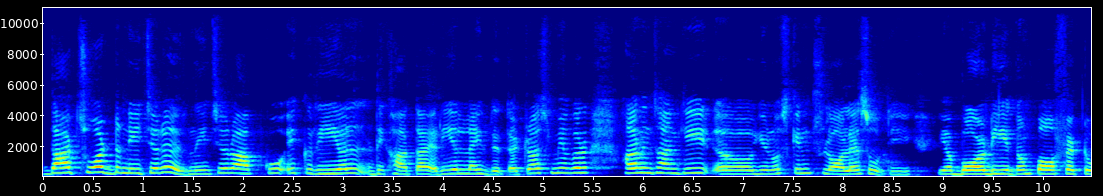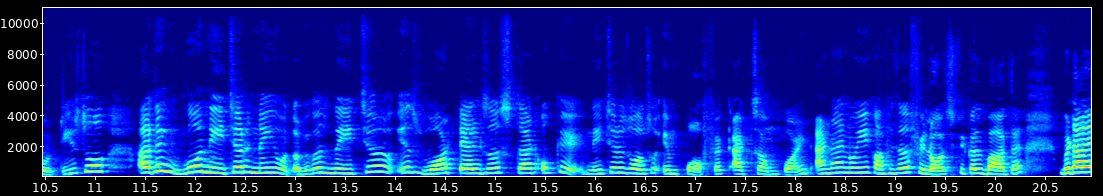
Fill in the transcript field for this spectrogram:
that's what the nature is nature आपको एक रियल दिखाता है रियल लाइफ देता है. ट्रस्ट में अगर हर इंसान की यू नो स्किन फ्लॉलेस होती या बॉडी एकदम परफेक्ट होती सो आई थिंक वो नेचर नहीं होता because nature is what tells us that okay nature is also imperfect at some point and I know ये काफ़ी ज़्यादा फिलोसफिकल बात है but I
